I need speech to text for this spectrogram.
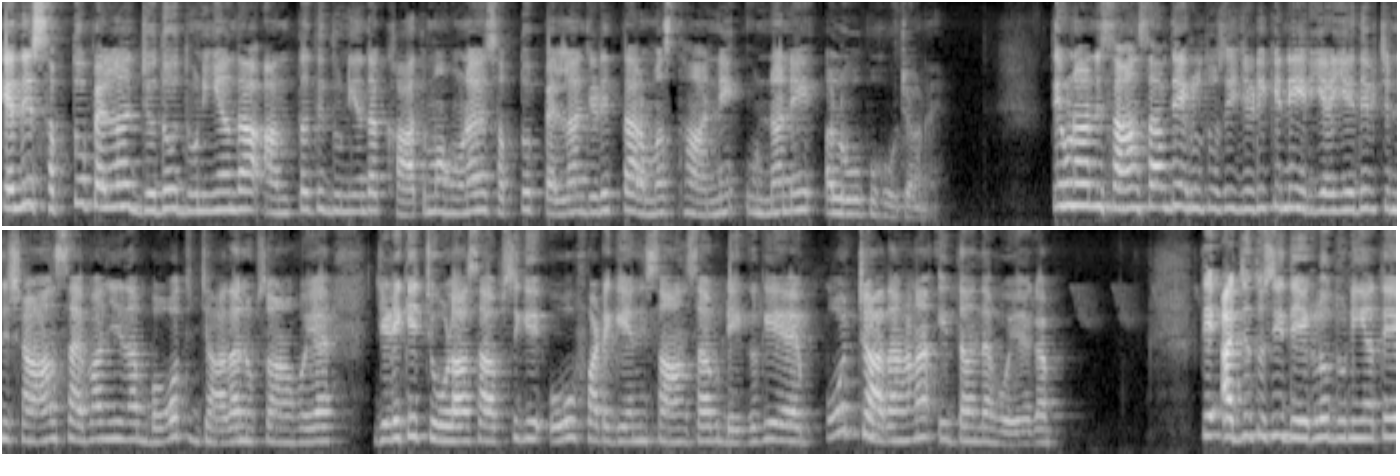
ਕਹਿੰਦੇ ਸਭ ਤੋਂ ਪਹਿਲਾਂ ਜਦੋਂ ਦੁਨੀਆ ਦਾ ਅੰਤ ਤੇ ਦੁਨੀਆ ਦਾ ਖਾਤਮਾ ਹੋਣਾ ਹੈ, ਸਭ ਤੋਂ ਪਹਿਲਾਂ ਜਿਹੜੇ ਧਰਮ ਸਥਾਨ ਨੇ, ਉਹਨਾਂ ਨੇ ਅਲੋਪ ਹੋ ਜਾਣਾ ਹੈ। ਤੇ ਹੁਣ ਆਹ ਨਿਸ਼ਾਨ ਸਾਹਿਬ ਦੇਖ ਲਓ ਤੁਸੀਂ, ਜਿਹੜੀ ਕਿ ਹਨੇਰੀ ਆਈ, ਇਹਦੇ ਵਿੱਚ ਨਿਸ਼ਾਨ ਸਾਹਿਬਾਂ ਜੀ ਦਾ ਬਹੁਤ ਜ਼ਿਆਦਾ ਨੁਕਸਾਨ ਹੋਇਆ। ਜਿਹੜੇ ਕਿ ਚੋਲਾ ਸਾਹਿਬ ਸੀਗੇ, ਉਹ ਫਟ ਗਏ, ਨਿਸ਼ਾਨ ਸਾਹਿਬ ਡਿੱਗ ਗਏ ਹੈ ਬਹੁਤ ਜ਼ਿਆਦਾ ਹਨਾ ਇਦਾਂ ਦਾ ਹੋਇਆਗਾ। ਤੇ ਅੱਜ ਤੁਸੀਂ ਦੇਖ ਲਓ ਦੁਨੀਆ ਤੇ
